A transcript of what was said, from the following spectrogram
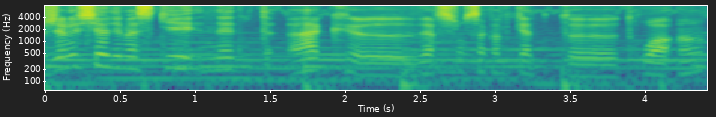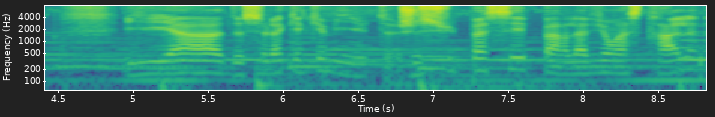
J'ai réussi à démasquer NetHack euh, version 54.3.1 il y a de cela quelques minutes. Je suis passé par l'avion astral,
